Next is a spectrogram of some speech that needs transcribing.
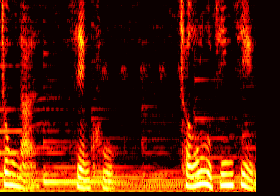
终南仙窟，承露精进。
